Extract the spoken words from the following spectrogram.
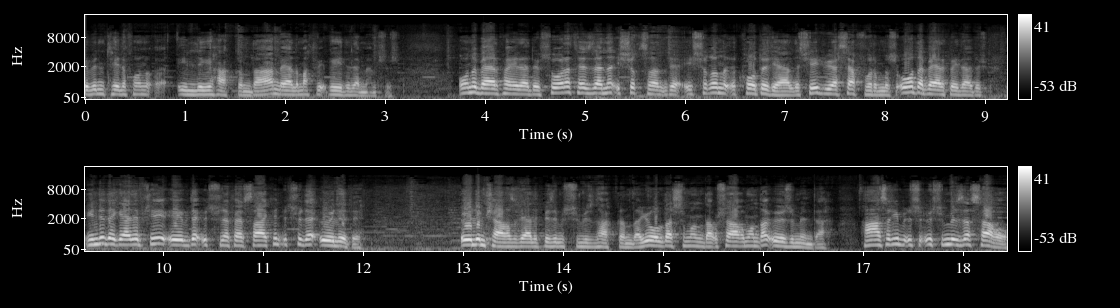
evin telefon illiyi haqqında məlumat qeyd eləməmisiniz. Onu bərpa elədik. Sonra təzədən işıq işığın kodu gəldi ki, güya səhv vurmuş. O da bərpa elədik. İndi də gəlib ki, evdə 3 nəfər sakin, üçü də ölüdür. Ölüm kağızı gəlib bizim üçümüzün haqqında. Yoldaşımın da, uşağımın da, özümün də. Hansı ki, üç, üçümüz də sağıq.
